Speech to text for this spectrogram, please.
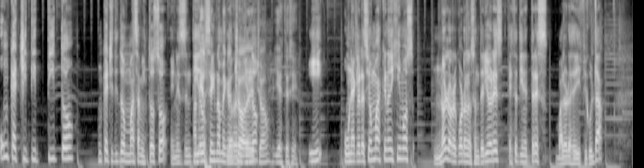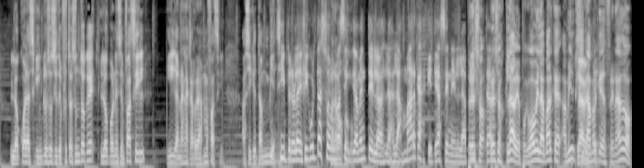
un cachititito, un cachitito más amistoso en ese A mí sentido. el 6 no me enganchó, de hecho, y este sí. Y una aclaración más que no dijimos, no lo recuerdo en los anteriores, este tiene tres valores de dificultad, lo cual hace que incluso si te frustras un toque, lo pones en fácil y ganas las carreras más fácil. Así que también. Sí, pero la dificultad son básicamente las, las- las marcas que te hacen en la Pero pista. eso, pero eso es clave, porque vos ves la marca. A mí, Clave. la marca de frenado,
